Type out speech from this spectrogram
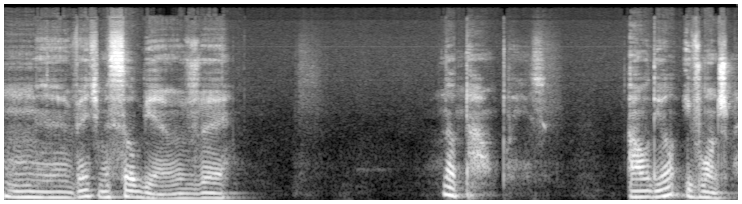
Mm, Wejdźmy sobie w Not now, please. Audio i włączmy.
